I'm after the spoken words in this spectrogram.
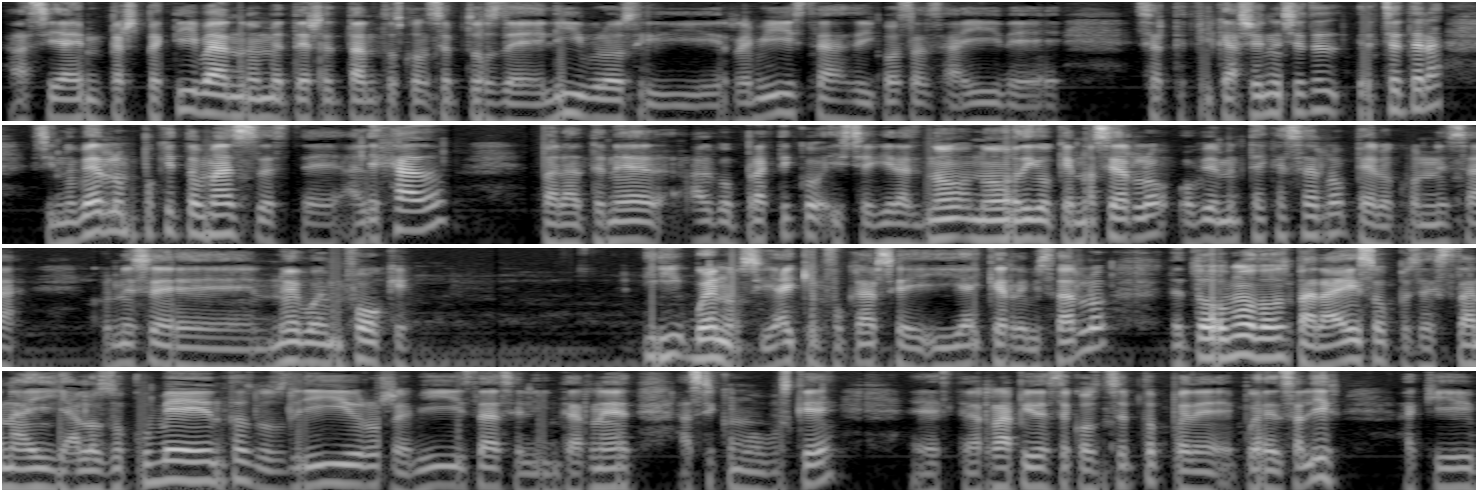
hacia en perspectiva, no meterse tantos conceptos de libros y revistas y cosas ahí de certificaciones, etcétera, sino verlo un poquito más este, alejado para tener algo práctico y seguir. No, no digo que no hacerlo, obviamente hay que hacerlo, pero con esa, con ese nuevo enfoque. Y bueno, si hay que enfocarse y hay que revisarlo, de todos modos, para eso pues están ahí ya los documentos, los libros, revistas, el internet, así como busqué, este, rápido este concepto puede, puede salir. Aquí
